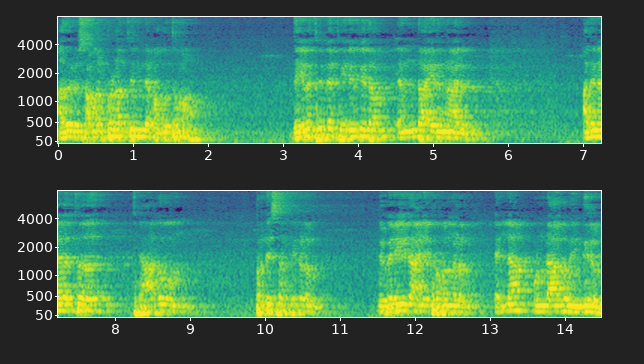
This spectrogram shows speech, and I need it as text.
അതൊരു സമർപ്പണത്തിന്റെ മഹത്വമാണ്. ദൈവത്തിന്റെ തിരുഹിതം എന്തായിരുന്നാലും അതിനകത്ത് ത്യാഗവും പ്രതിസന്ധികളും വിപരീത അനുഭവങ്ങളും എല്ലാം ഉണ്ടാകുമെങ്കിലും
